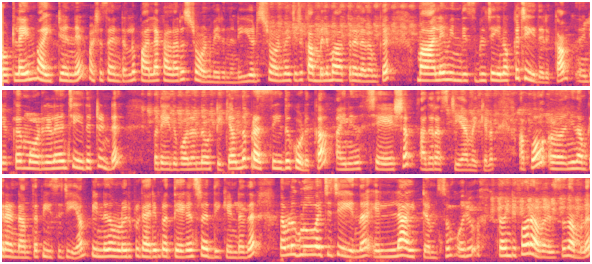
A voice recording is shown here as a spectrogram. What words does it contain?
ഔട്ട്ലൈൻ വൈറ്റ് തന്നെ പക്ഷേ സെന്ററിൽ പല കളർ സ്റ്റോൺ വരുന്നുണ്ട്. ഈ ഒരു സ്റ്റോൺ വെച്ചിട്ട് കമ്മൽ മാത്രമല്ല നമുക്ക് മാലയും ഇൻവിസിബിൾ ചെയിനൊക്കെ ചെയ്തെടുക്കാം. അതിന്റെയൊക്കെ മോഡലുകൾ ഞാൻ ചെയ്തിട്ടുണ്ട്. അപ്പോൾ അത് ഇതുപോലെ ഒന്ന് ഒട്ടിക്കുക ഒന്ന് പ്രസ് ചെയ്ത് കൊടുക്കുക അതിന് ശേഷം അത് റെസ്റ്റ് ചെയ്യാൻ വെക്കണം. അപ്പോൾ ഇനി നമുക്ക് രണ്ടാമത്തെ പീസ് ചെയ്യാം. പിന്നെ നമ്മളൊരു കാര്യം പ്രത്യേകം ശ്രദ്ധിക്കേണ്ടത് നമ്മൾ ഗ്ലൂ വെച്ച് ചെയ്യുന്ന എല്ലാ ഐറ്റംസും ഒരു ട്വന്റി ഫോർ അവേഴ്സ് നമ്മൾ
